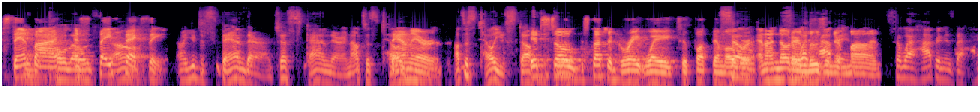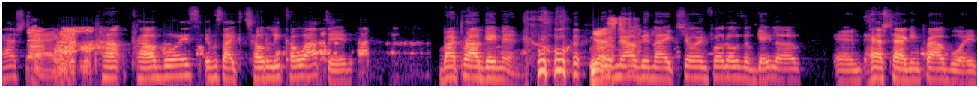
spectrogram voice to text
stand by polos. and stay oh, sexy. Oh, you just stand there. Just stand there, and I'll just tell stand you. there. I'll just tell you stuff. It's so such a great way to fuck them so, over, and I know so they're losing happened, their mind. So what happened is the hashtag Proud Boys. It was like totally co-opted by proud gay men who yes. have now been like showing photos of gay love and hashtagging Proud Boys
